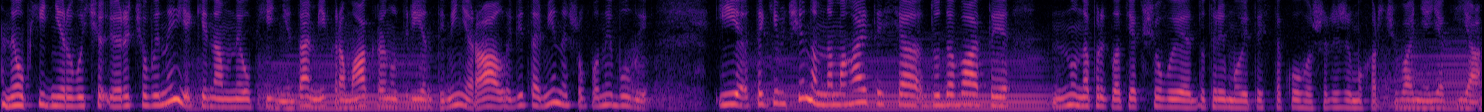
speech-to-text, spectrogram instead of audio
необхідні речовини, які нам необхідні, да, мікро, макронутрієнти, мінерали, вітаміни, щоб вони були. І таким чином намагайтеся додавати, ну, наприклад, якщо ви дотримуєтесь такого ж режиму харчування, як я,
